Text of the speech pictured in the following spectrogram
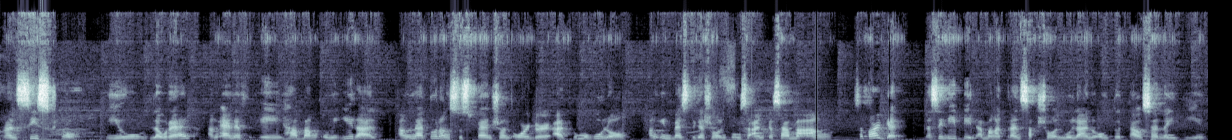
Francisco Yu Laurel ang NFA habang umiiral ang naturang suspension order at gumugulong ang investigasyon kung saan kasama ang sa target na silipin ang mga transaksyon mula noong 2019.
